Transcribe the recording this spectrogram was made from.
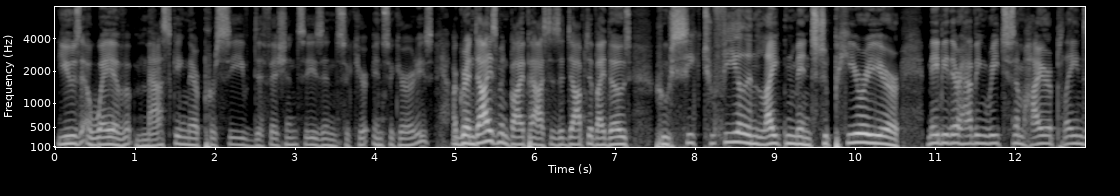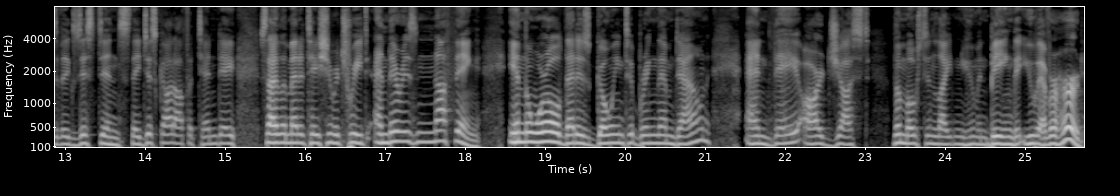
use a way of masking their perceived deficiencies and secure insecurities. Aggrandizement bypass is adopted by those who seek to feel enlightenment, superior. Maybe they're having reached some higher planes of existence. They just got off a 10-day silent meditation retreat and there is nothing in the world that is going to bring them down and they are just the most enlightened human being that you've ever heard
